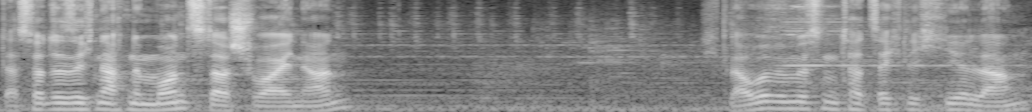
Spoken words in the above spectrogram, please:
Das hörte sich nach einem Monsterschwein an. Ich glaube, wir müssen tatsächlich hier lang.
